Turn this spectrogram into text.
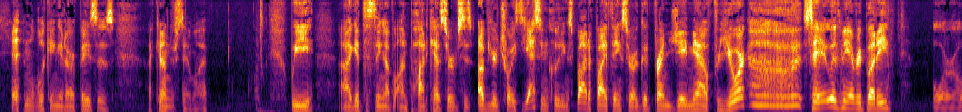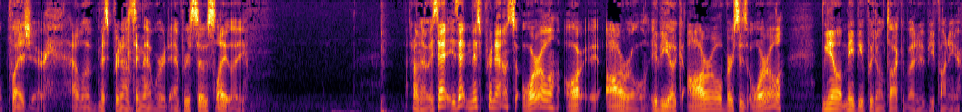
and looking at our faces, I can understand why. We uh, get this thing up on podcast services of your choice. Yes, including Spotify. Thanks to our good friend Jay Meow for your, say it with me, everybody, oral pleasure. I love mispronouncing that word ever so slightly. I don't know. Is that is that mispronounced oral or oral? It'd be like oral versus oral. You know what? Maybe if we don't talk about it, it'd be funnier.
